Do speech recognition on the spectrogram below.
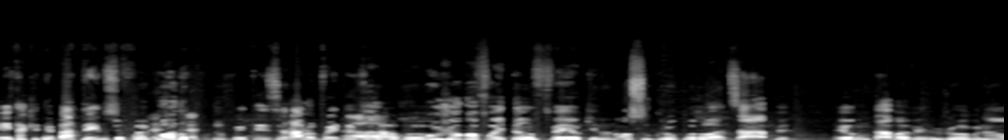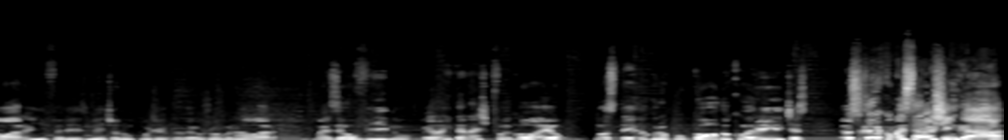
Que a gente tá aqui debatendo se foi gol, do foi intencional ou não foi intencional Não, o gol. o, jogo foi tão feio que no nosso grupo do WhatsApp, eu não tava vendo o jogo na hora, infelizmente eu não pude ver o jogo na hora. Mas eu vi no- pela internet que foi gol. Aí eu postei no grupo gol do Corinthians. E os caras começaram a xingar.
